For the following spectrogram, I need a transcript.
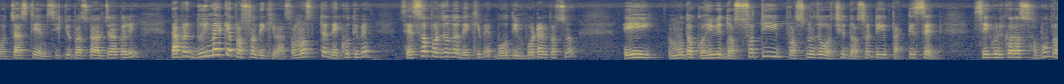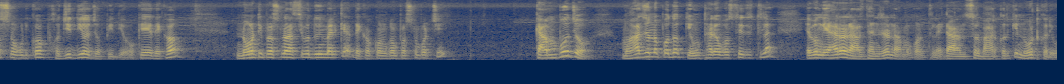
ପଚାଶଟି ଏମ୍ ସି କ୍ୟୁ ପ୍ରଶ୍ନ ଆଲୋଚନା କଲି ତାପରେ ଦୁଇ ମାର୍କିଆ ପ୍ରଶ୍ନ ଦେଖିବା ସମସ୍ତେ ଦେଖୁଥିବେ ଶେଷ ପର୍ଯ୍ୟନ୍ତ ଦେଖିବେ ବହୁତ ଇମ୍ପୋର୍ଟାଣ୍ଟ ପ୍ରଶ୍ନ ଏଇ ମୁଁ ତ କହିବି ଦଶଟି ପ୍ରଶ୍ନ ଯେଉଁ ଅଛି ଦଶଟି ପ୍ରାକ୍ଟିସ୍ ସେଟ୍ ସେଗୁଡ଼ିକର ସବୁ ପ୍ରଶ୍ନ ଗୁଡ଼ିକ ଭଜି ଦିଅ ଜପି ଦିଅ। ଓକେ ଦେଖ। ନଅଟି ପ୍ରଶ୍ନ ଆସିବ ଦୁଇ ମାର୍କିଆ। ଦେଖ କ'ଣ କ'ଣ ପ୍ରଶ୍ନ ପଡ଼ିଛି। କାମ୍ବୋଜ ମହାଜନପଦ କେଉଁଠାରେ ଅବସ୍ଥିତ ଥିଲା ଏବଂ ଏହାର ରାଜଧାନୀର ନାମ କ'ଣ ଥିଲା? ଏଇଟା ଆନ୍ସର ବାହାର କରିକି ନୋଟ୍ କରିବ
